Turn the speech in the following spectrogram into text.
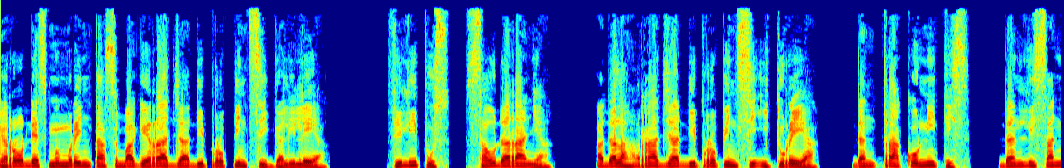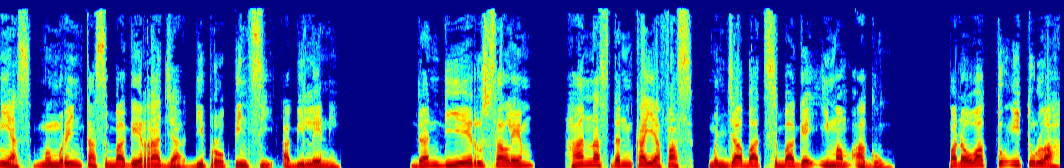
Herodes memerintah sebagai raja di provinsi Galilea. Filipus, saudaranya, adalah raja di provinsi Iturea, dan Trakonitis dan Lisanias memerintah sebagai raja di provinsi Abilene. Dan di Yerusalem, Hanas dan Kayafas menjabat sebagai imam agung. Pada waktu itulah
